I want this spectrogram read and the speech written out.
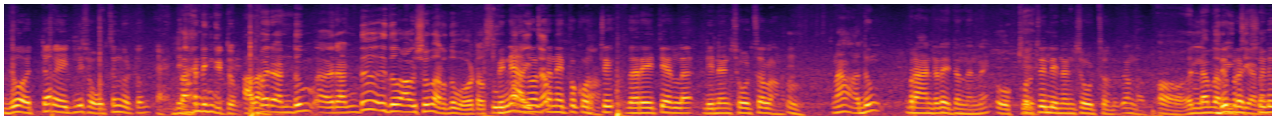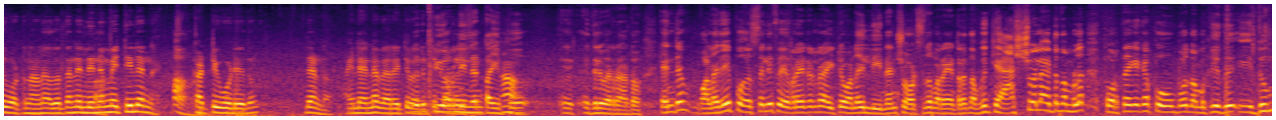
ഇത് ഒറ്റ റേറ്റിൽ ഷോർട്സും കിട്ടും. പാന്റും കിട്ടും. അപ്പൊ രണ്ടും രണ്ട് ഇത് ആവശ്യം നടന്നു പോകട്ടോ പിന്നെ അതുപോലെ തന്നെ ഇപ്പൊ കുറച്ച് വെറൈറ്റി ആയിട്ടുള്ള ലിനൻ ഷോർട്സുകളാണ് അതും ബ്രാൻഡഡ് ഐറ്റം തന്നെ. കുറച്ച് ലിനൻ ഷോർട്സുകൾ കണ്ടോ? ആ എല്ലാം ഇത് വെറൈറ്റി ബ്രഷഡ് കോട്ടൺ ആണ്. അതുപോലെ തന്നെ ലിനൻ മെറ്റീരിയൽ തന്നെ. കട്ടി കൂടിയതും. ഇതുണ്ടോ? അതിന്റെ തന്നെ വെറൈറ്റി ലിനൻ ടൈപ്പ് ഇതിൽ വരണം കേട്ടോ. എന്റെ വളരെ പേഴ്സണലി ഫേവറേറ്റ് ആയിട്ടുള്ള ഐറ്റമാണ് ലിനൻ ഷോർട്സ് എന്ന് പറയുന്നത് നമുക്ക് കാഷ്വൽ ആയിട്ട് നമ്മൾ പുറത്തേക്കൊക്കെ പോകുമ്പോൾ നമുക്ക് ഇത് ഇതും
